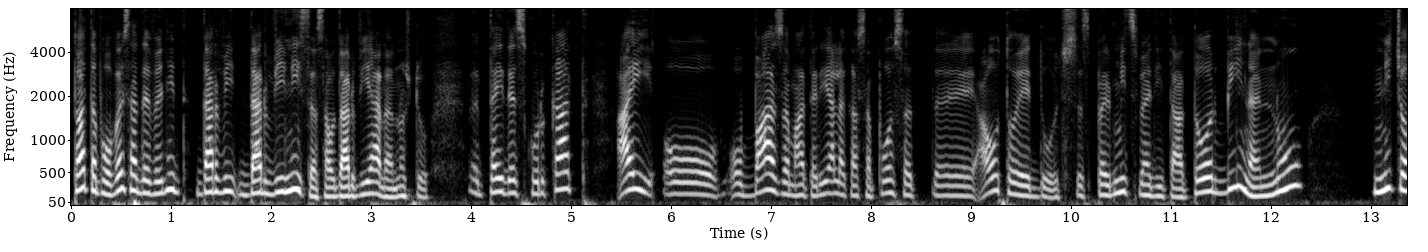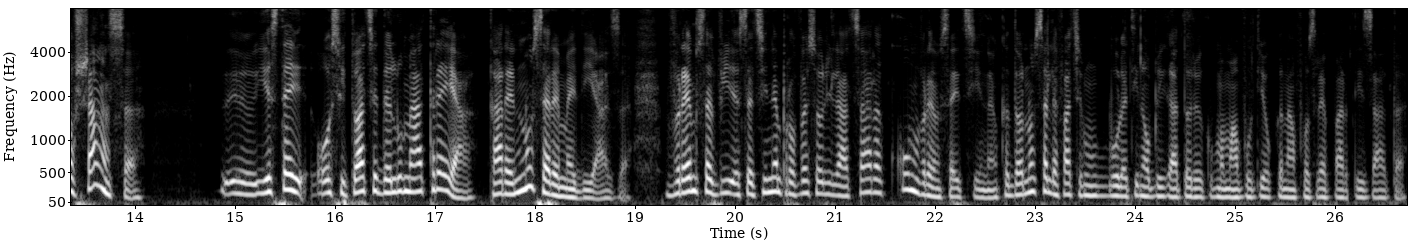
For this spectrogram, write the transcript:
Toată povestea a devenit darvi, darvinisă sau darviană, nu știu. Te-ai descurcat, ai o, o bază materială ca să poți să te autoeduci, să-ți permiți meditator, bine, nu nicio șansă. Este o situație de lumea a treia, care nu se remediază. Vrem să, vi- să ținem profesorii la țară, cum vrem să-i ținem? Că doar nu să le facem un buletin obligatoriu, cum am avut eu când am fost repartizată.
